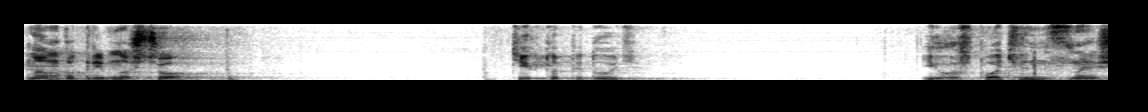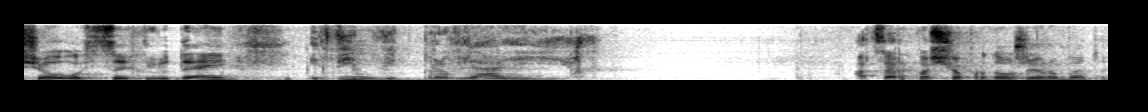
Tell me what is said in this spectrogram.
нам потрібно що? Ті, хто підуть. І Господь Він знайшов ось цих людей, і Він відправляє їх. А церква що продовжує робити?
